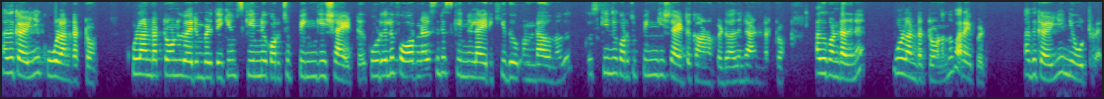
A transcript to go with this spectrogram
അത് കഴിഞ്ഞ് കൂൾ അണ്ടർടോൺ. കൂൾ അണ്ടർടോണിൽ വരുമ്പോഴത്തേക്കും സ്കിന്ന് കുറച്ച് പിങ്കിഷ് ആയിട്ട് കൂടുതൽ ഫോറിനേഴ്സിന്റെ സ്കിന്നിലായിരിക്കും ഇത് ഉണ്ടാകുന്നത് സ്കിന്ന് കുറച്ച് പിങ്കിഷ് ആയിട്ട് കാണപ്പെടും അതിന്റെ അണ്ടർടോൺ അതുകൊണ്ട് അതിന് കൂൾ അണ്ടർടോൺ എന്ന് പറയപ്പെടും. അത് കഴിഞ്ഞ് ന്യൂട്രൽ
